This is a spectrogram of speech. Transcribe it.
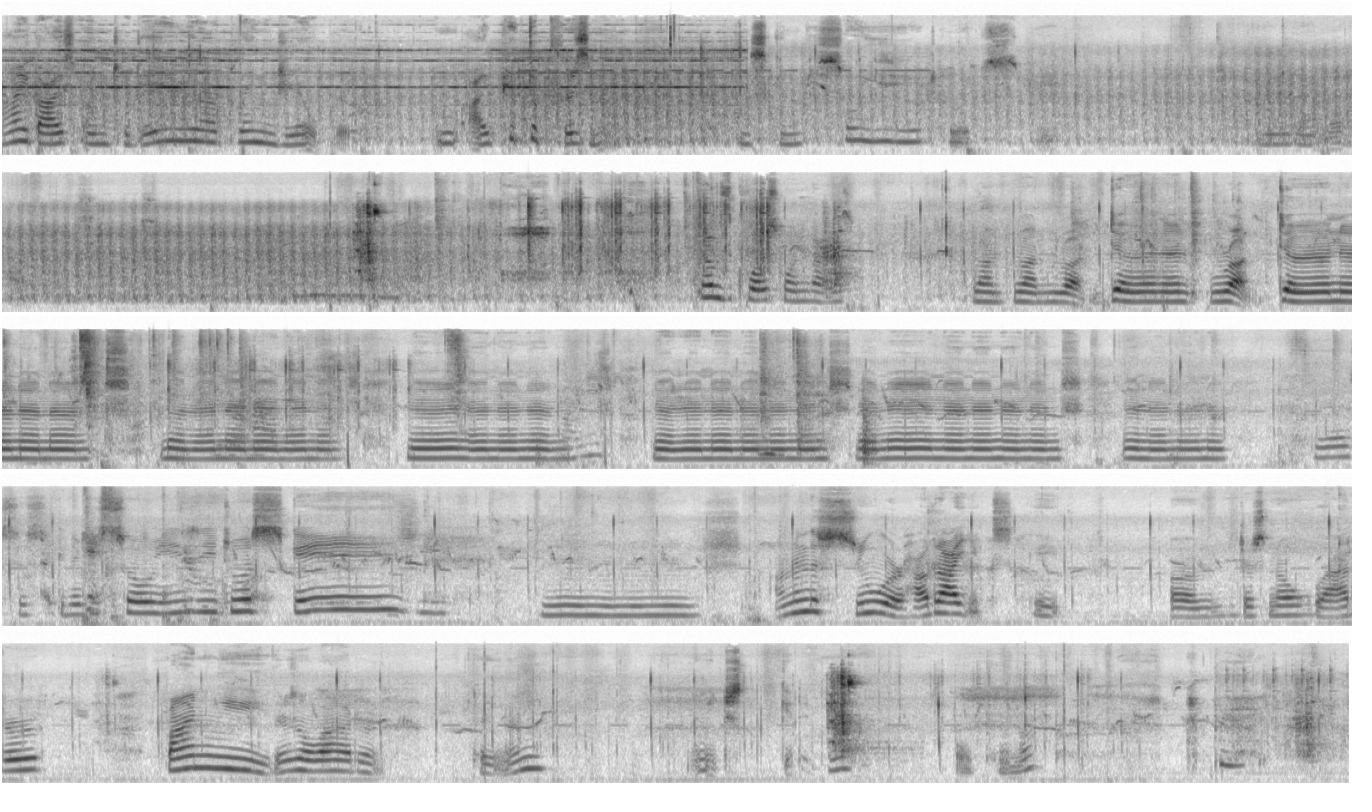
Hi guys, um, today we are playing jailbreak. Um, I picked a prisoner. It's gonna be so easy to escape. That was a close one, guys. Run, run, run, dun, dun, run, dun, dun, dun, dun, dun, dun, dun, dun, dun, dun, dun, dun, dun, dun. Yes, it's gonna be so easy to escape. I'm in the sewer. How do I escape? Um, there's no ladder. Finally, there's a ladder. Okay, let me, let me just get it here. Open up.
